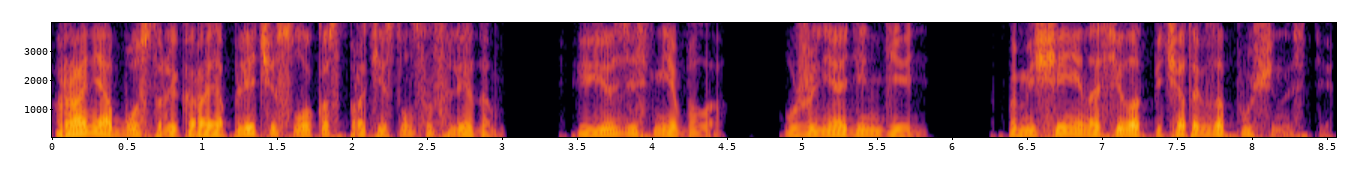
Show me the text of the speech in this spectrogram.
Ранее об острые края плечи Слокос протиснулся следом. Ее здесь не было. Уже не один день. Помещение носило отпечаток запущенности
